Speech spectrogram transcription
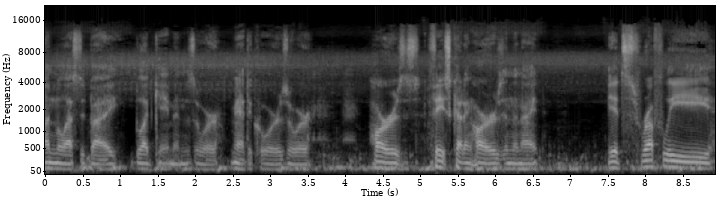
unmolested by blood caimans or manticores or horrors, face cutting horrors in the night. It's roughly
